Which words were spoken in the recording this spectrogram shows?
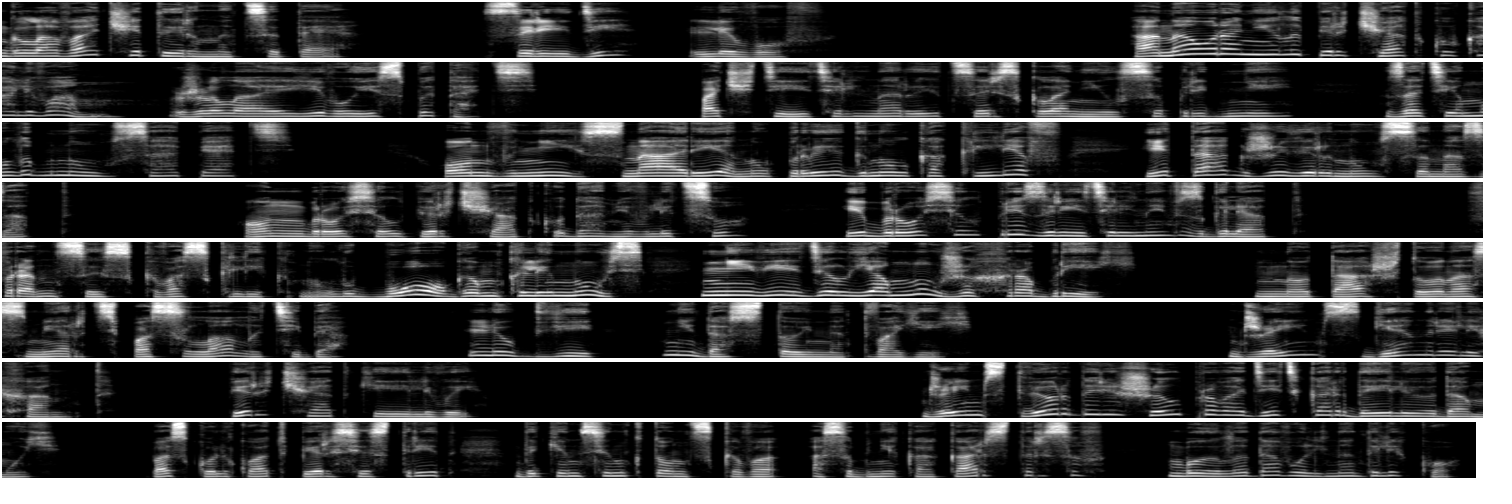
Глава 14. Среди львов. Она уронила перчатку ко львам, желая его испытать. Почтительно рыцарь склонился пред ней, затем улыбнулся опять. Он вниз на арену прыгнул, как лев, и также вернулся назад. Он бросил перчатку даме в лицо и бросил презрительный взгляд — Франциск воскликнул. «Богом клянусь, не видел я мужа храбрей. Но та, что на смерть послала тебя, любви недостойна твоей». Джеймс Генри Лихант. Перчатки и львы. Джеймс твердо решил проводить Корделию домой, поскольку от Перси-стрит до кенсингтонского особняка Карстерсов было довольно далеко.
